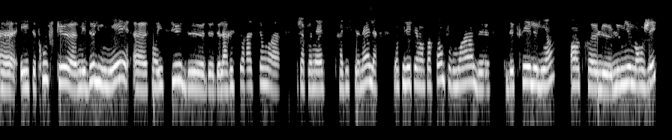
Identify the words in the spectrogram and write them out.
Euh, et il se trouve que euh, mes deux lignées euh, sont issues de, de, de la restauration euh, japonaise traditionnelle. Donc il était important pour moi de, de créer le lien entre le, le mieux manger,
